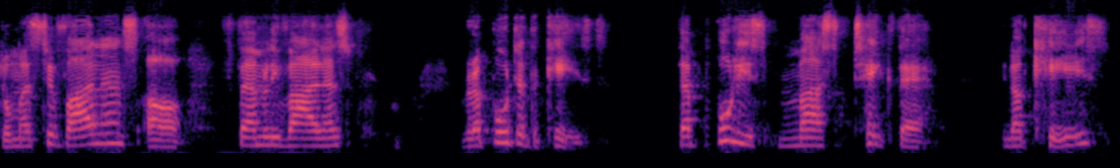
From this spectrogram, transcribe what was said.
domestic violence or family violence reported the case, the police must take their you know, case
